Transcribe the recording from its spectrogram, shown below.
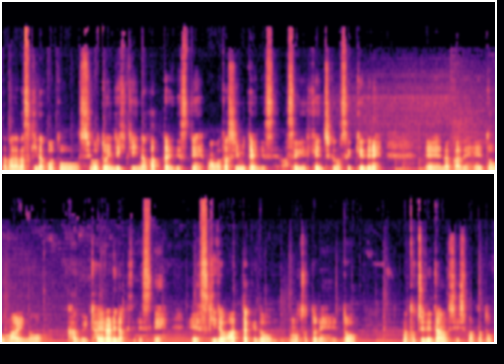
なかなか好きなことを仕事にできていなかったりですね。まあ私みたいにですね、建築の設計でね、えー、なんかね、えっ、と、周りの環境に耐えられなくてですね、えー好きではあったけど、もうちょっとね、えっ、と、まあ途中でダウンしてしまったと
